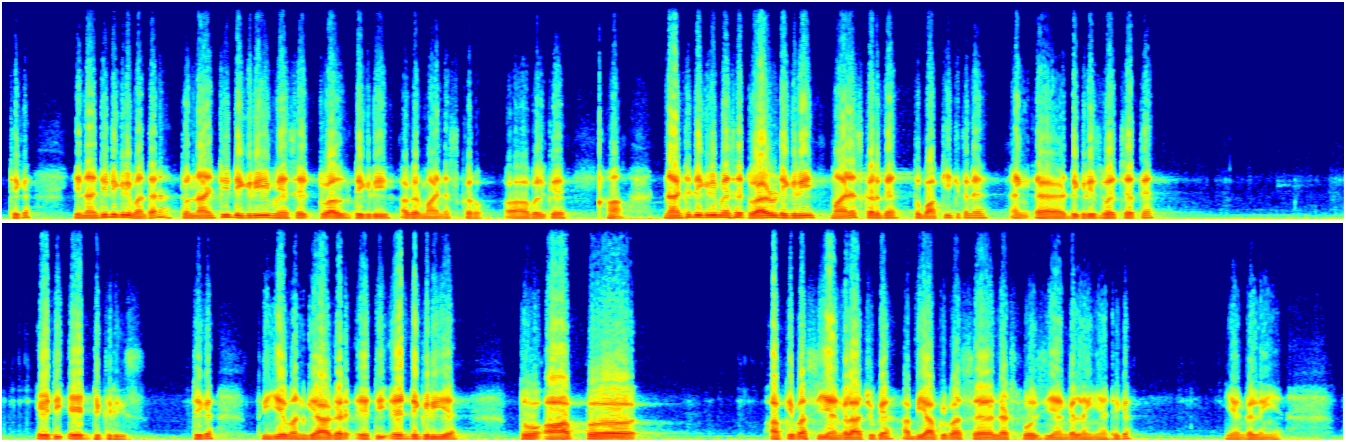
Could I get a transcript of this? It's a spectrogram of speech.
ठीक है? ये 90 डिग्री बनता है ना तो 90 डिग्री में से 12 डिग्री अगर माइनस करो बल्कि हाँ 90 डिग्री में से 12 डिग्री माइनस कर दें तो बाकी कितने डिग्रीज बच जाते हैं? 88 डिग्रीज ठीक है? तो ये बन गया, अगर 88 डिग्री है तो आप, आपके पास ये एंगल आ चुका है। अभी आपके पास लेट्स सपोज़ ये एंगल नहीं है, ठीक है? ये एंगल नहीं है।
